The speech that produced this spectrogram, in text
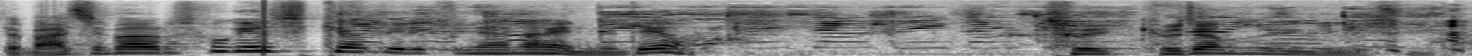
네, 마지막으로 소개시켜 드릴 분이 하나가 있는데요. 저희 교장 선생님이십니다.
